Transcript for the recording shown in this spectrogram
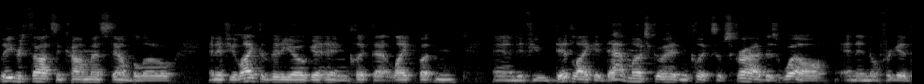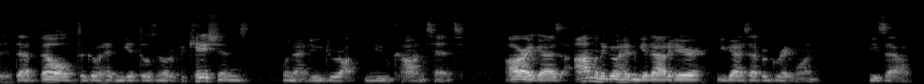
Leave your thoughts and comments down below. And if you like the video, go ahead and click that like button. And if you did like it that much, go ahead and click subscribe as well. And then don't forget to hit that bell to go ahead and get those notifications when I do drop new content. All right, guys, I'm going to go ahead and get out of here. You guys have a great one. Peace out.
